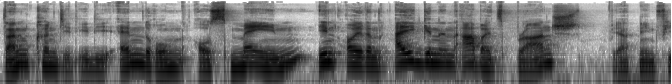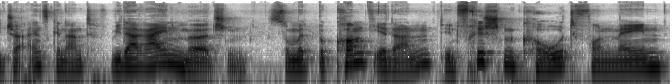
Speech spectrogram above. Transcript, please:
dann könntet ihr die Änderungen aus Main in euren eigenen Arbeitsbranch wir hatten ihn Feature 1 genannt, wieder reinmergen. Somit bekommt ihr dann den frischen Code von Main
